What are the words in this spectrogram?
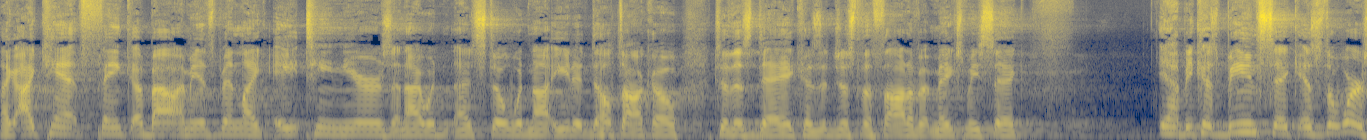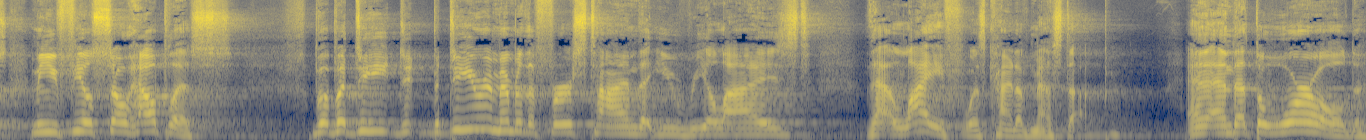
Like, I can't think about, I mean, it's been like 18 years and I would, I still would not eat at Del Taco to this day because it just the thought of it makes me sick. Yeah, because being sick is the worst. I mean, you feel so helpless. But, but, do you, do, but do you remember the first time that you realized that life was kind of messed up and, and that the world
